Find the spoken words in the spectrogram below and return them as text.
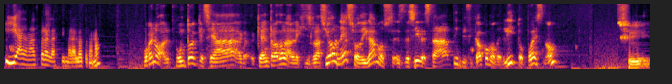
y además para lastimar al otro, ¿no? Bueno, al punto de que se ha, que ha entrado la legislación eso, digamos, es decir, está tipificado como delito, pues, ¿no? Sí.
